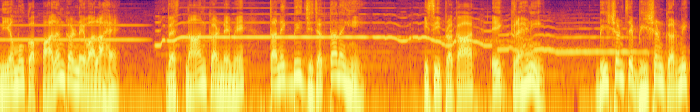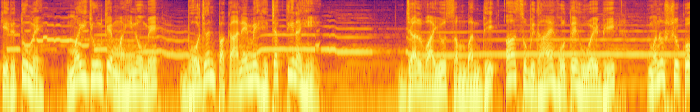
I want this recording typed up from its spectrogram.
नियमों का पालन करने वाला है, वह स्नान करने में तनिक भी झिझकता नहीं। इसी प्रकार एक गृहिणी भीषण से भीषण गर्मी की ऋतु में मई जून के महीनों में भोजन पकाने में हिचकती नहीं। जलवायु संबंधी असुविधाएँ होते हुए भी मनुष्य को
